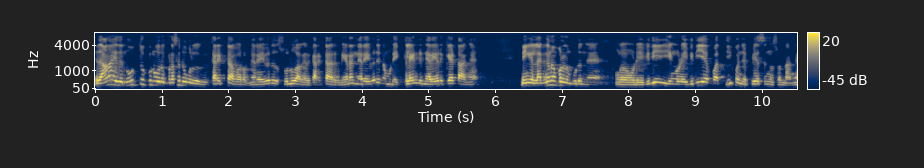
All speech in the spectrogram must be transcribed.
இது ஆனா இது நூத்துக்கு நூறு பர்சன்ட் உங்களுக்கு கரெக்டா வரும். நிறைய பேர் சொல்லுவாங்க இது கரெக்டா இருக்கு ஏன்னா நிறைய பேர் நம்முடைய கிளைண்ட் நிறைய பேர் கேட்டாங்க. நீங்க லக்ன பலன் கொடுங்க. உங்களுடைய விதி எங்களுடைய விதியை பத்தி கொஞ்சம் பேசுங்க சொன்னாங்க.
